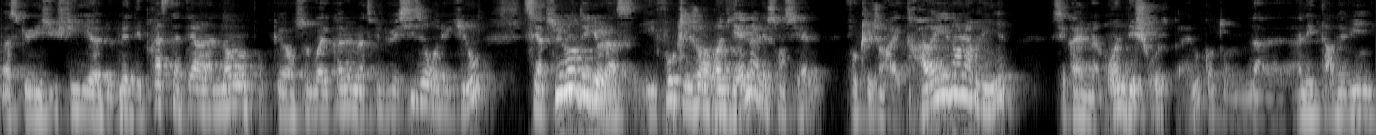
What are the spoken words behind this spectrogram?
parce qu'il suffit euh, de mettre des prestataires là-dedans pour qu'on se voit quand même attribuer 6 euros du kilo. C'est absolument dégueulasse. Il faut que les gens reviennent à l'essentiel. Il faut que les gens aillent travailler dans leur vigne. C'est quand même la moindre des choses, quand même, quand on a un hectare de vigne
